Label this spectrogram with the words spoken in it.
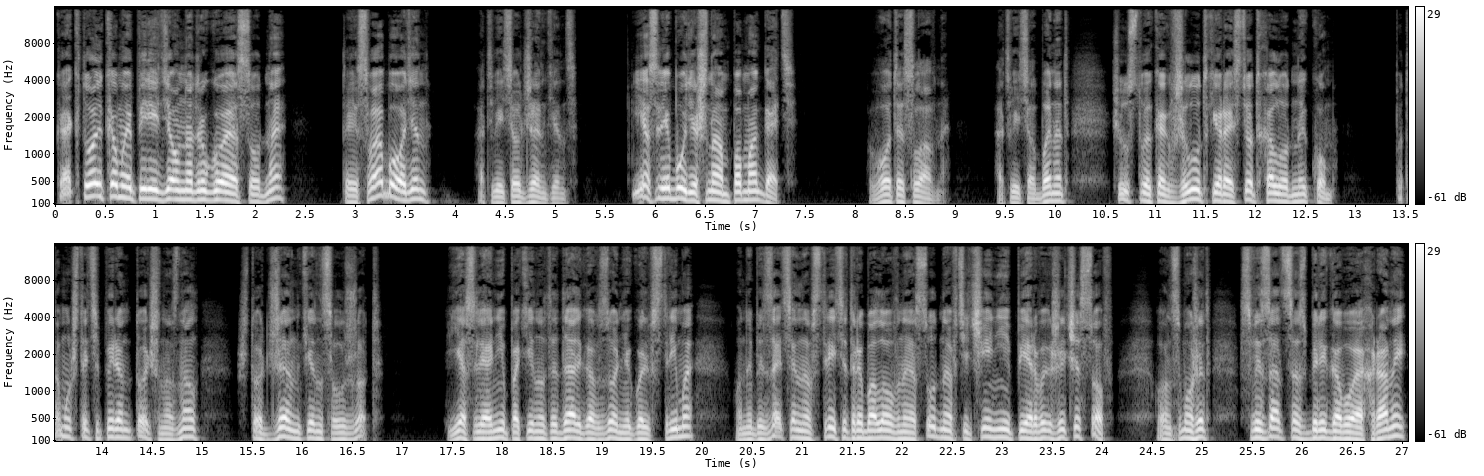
«Как только мы перейдем на другое судно, ты свободен», — ответил Дженкинс. «Если будешь нам помогать». «Вот и славно», — ответил Беннет, чувствуя, как в желудке растет холодный ком, потому что теперь он точно знал, что Дженкинс лжет. Если они покинут Идальго в зоне Гольфстрима, он обязательно встретит рыболовное судно в течение первых же часов. Он сможет связаться с береговой охраной,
